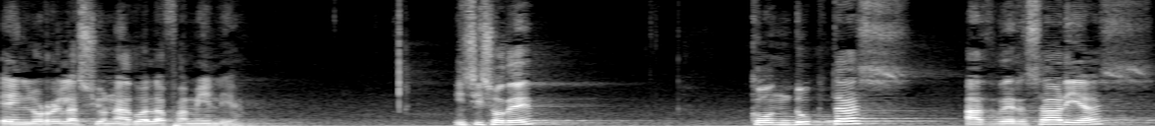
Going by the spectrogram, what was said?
en lo relacionado a la familia. Inciso D, conductas adversarias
